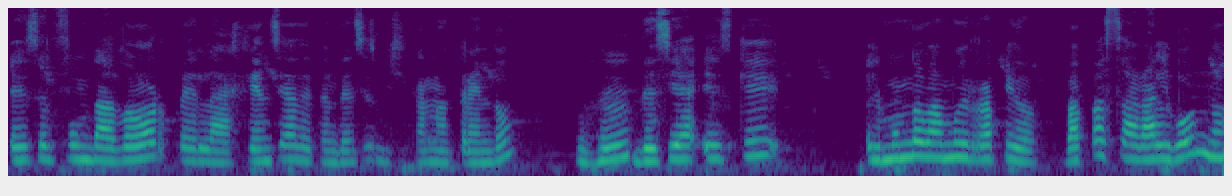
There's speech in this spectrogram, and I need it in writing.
es el fundador de la agencia de tendencias mexicana Trendo. Decía, es que el mundo va muy rápido, va a pasar algo, no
